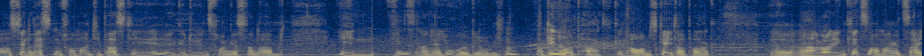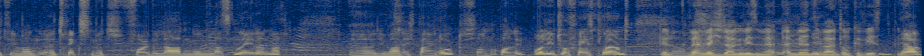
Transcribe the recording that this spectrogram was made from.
aus den Resten vom Antipasti-Gedöns von gestern Abend in Winsen an der Luhe, glaube ich, ne? Am Genau. Luhe-Park, genau, am Skaterpark. Äh, da haben wir den Kids noch mal gezeigt, wie man äh, Tricks mit voll beladenen Lastenrädern macht. Äh, die waren echt beeindruckt. So ein Ollie- Ollie-to-Face-Plant. Genau, wenn welche da gewesen wären, dann wären sie beeindruckt gewesen. Ja,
